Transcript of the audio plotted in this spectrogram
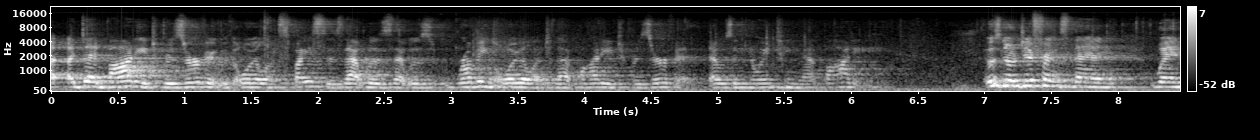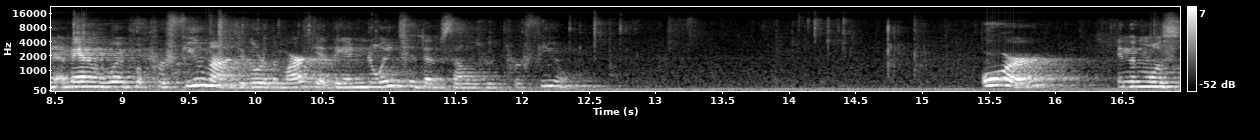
a, a, dead body to preserve it with oil and spices. That was, that was rubbing oil into that body to preserve it. That was anointing that body. It was no difference than when a man or woman put perfume on to go to the market, they anointed themselves with perfume. Or, in the most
